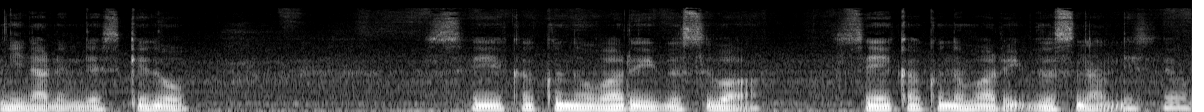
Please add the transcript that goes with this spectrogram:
になるんですけど性格の悪いブスは性格の悪いブスなんですよ、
